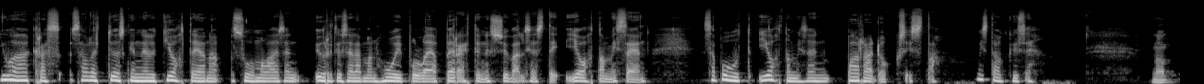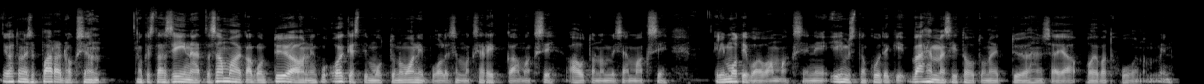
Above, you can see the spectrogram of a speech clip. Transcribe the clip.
Juha Akras, sä olet työskennellyt johtajana suomalaisen yrityselämän huipulla ja perehtynyt syvällisesti johtamiseen. Sä puhut johtamisen paradoksista. Mistä on kyse? No, johtamisen paradoksi on oikeastaan siinä, että samaan aikaan kun työ on niin kuin oikeasti muuttunut monipuolisemmaksi, rikkaammaksi, autonomisemmaksi, eli motivoivammaksi, niin ihmiset on kuitenkin vähemmän sitoutuneet työhönsä ja voivat huonommin.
